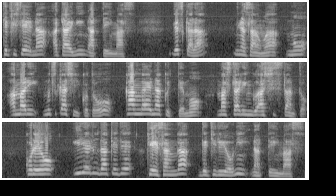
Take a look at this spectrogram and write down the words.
適正な値になっています。ですから、皆さんはもうあまり難しいことを考えなくても、マスタリングアシスタント、これを入れるだけで計算ができるようになっています。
